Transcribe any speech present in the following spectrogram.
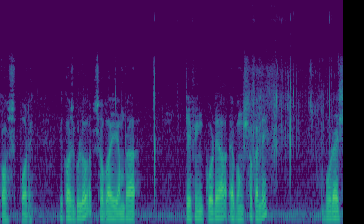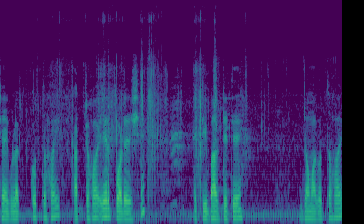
কষ পড়ে। এই কষগুলো সবাই আমরা টেপিং করে এবং সকালে বোড়া এসে এগুলো করতে হয়, কাটতে হয়। এরপরে এসে একটি বালতিতে জমা করতে হয়।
